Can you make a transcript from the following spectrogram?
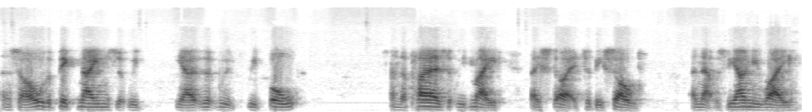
And so all the big names that we, you know, that we we bought, and the players that we'd made, they started to be sold. And that was the only way,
